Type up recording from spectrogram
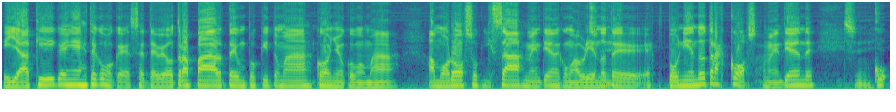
Y ya aquí en este como que se te ve otra parte un poquito más, coño, como más amoroso quizás, ¿me entiendes? Como abriéndote, exponiendo otras cosas, ¿me entiendes? Sí. Hubo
